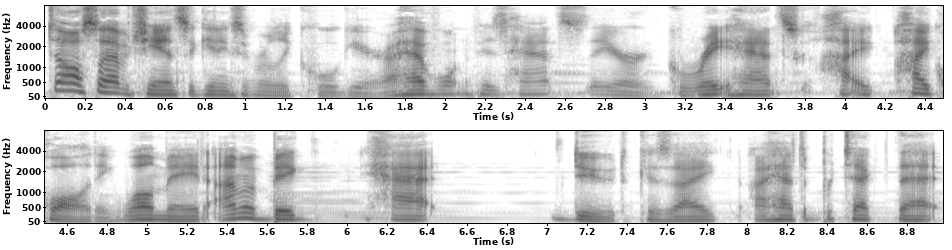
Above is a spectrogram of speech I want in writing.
to also have a chance of getting some really cool gear. I have one of his hats. They are great hats, high high quality, well made. I'm a big hat dude because I I have to protect that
